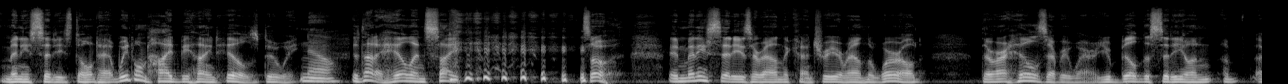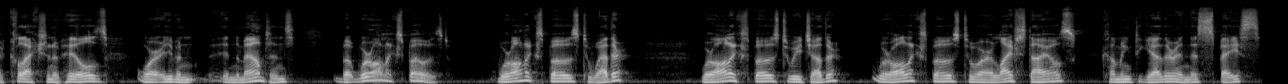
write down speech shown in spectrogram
many cities don't have. We don't hide behind hills, do we? No. There's not a hill in sight. so, in many cities around the country, around the world, there are hills everywhere. You build the city on a, a collection of hills or even in the mountains, but we're all exposed. We're all exposed to weather. We're all exposed to each other. We're all exposed to our lifestyles coming together in this space.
